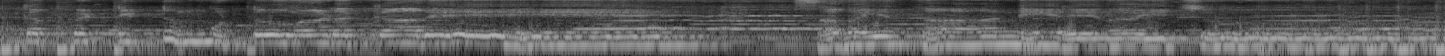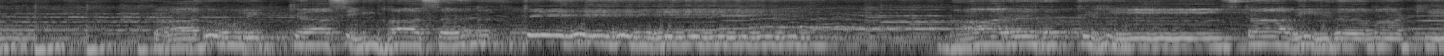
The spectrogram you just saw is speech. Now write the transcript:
മുടക്കപ്പെട്ടിട്ടും മുട്ടുമടക്കാതെ സഭയെ താൻ നേരെ നയിച്ചു കാതോലിക്ക സിംഹാസനത്തെ ഭാരതത്തിൽ സ്ഥാപിതമാക്കി.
